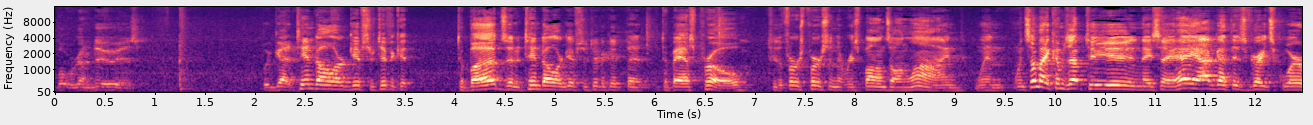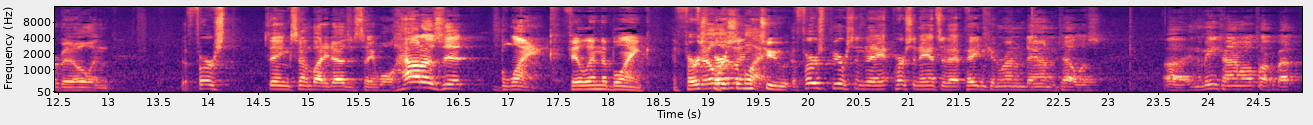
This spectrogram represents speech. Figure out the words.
what we're going to do is we've got a $10 gift certificate to Buds and a $10 gift certificate to, to Bass Pro to the first person that responds online. When, when somebody comes up to you and they say, Hey, I've got this great square bill, and the first thing somebody does is say, Well, how does it blank? Fill in the blank. The first Fill in the person to the first person to person to answer that, Peyton can run them down and tell us. Uh, in the meantime, I'll talk about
